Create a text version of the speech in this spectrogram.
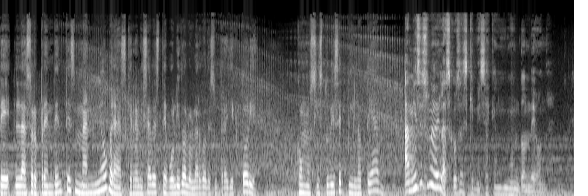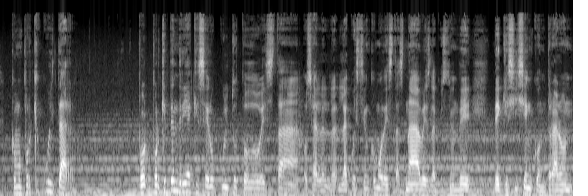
de las sorprendentes maniobras que realizaba este bólido a lo largo de su trayectoria, como si estuviese piloteado. A mí esa es una de las cosas que me sacan un montón de onda. Como por qué ocultar ¿Por, qué tendría que ser oculto todo esta, o sea, la, cuestión como de estas naves, la cuestión de, que sí se encontraron,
